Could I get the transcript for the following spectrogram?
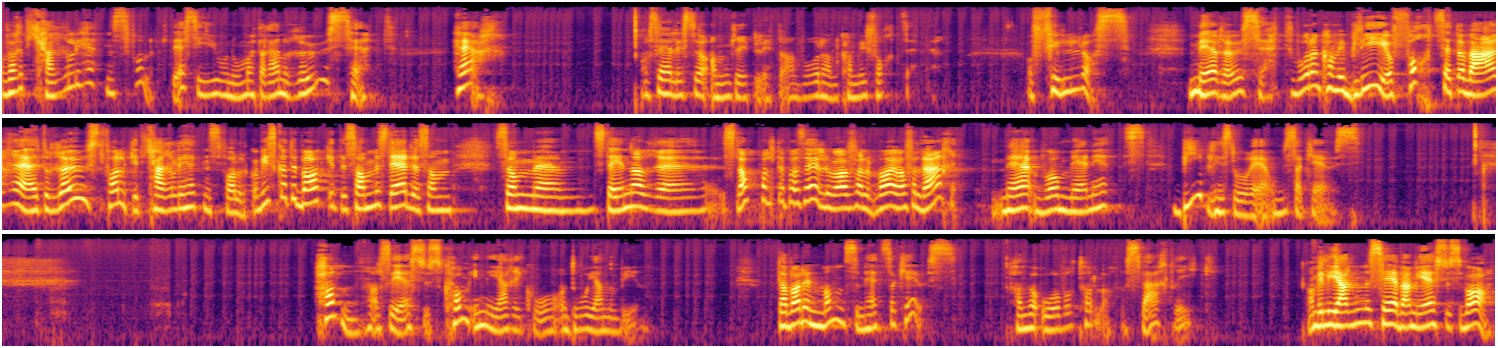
Å være et kjærlighetens folk, det sier jo noe om at det er en raushet her. Og så har jeg lyst til å angripe litt av hvordan kan vi fortsette å fylle oss med raushet? Hvordan kan vi bli og fortsette å være et raust folk, et kjærlighetens folk? Og Vi skal tilbake til samme stedet som, som eh, Steinar eh, slapp, holdt jeg på å si, eller var, var i hvert fall der, med vår menighets bibelhistorie om Sakkeus. Han, altså Jesus, kom inn i Jeriko og dro gjennom byen. Der var det en mann som het Sakkeus. Han var overtoller og svært rik. Han ville gjerne se hvem Jesus var.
